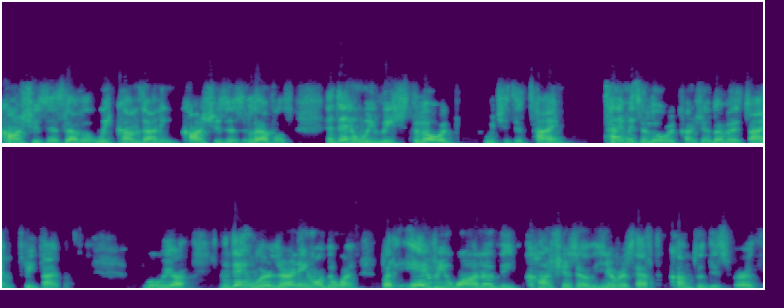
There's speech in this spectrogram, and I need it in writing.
consciousness level. We come down in consciousness levels, and then we reach the lower, which is the time. Time is a lower consciousness level time, three times where we are. And then we're learning all the way. But every one of the consciousness of the universe have to come to this earth,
